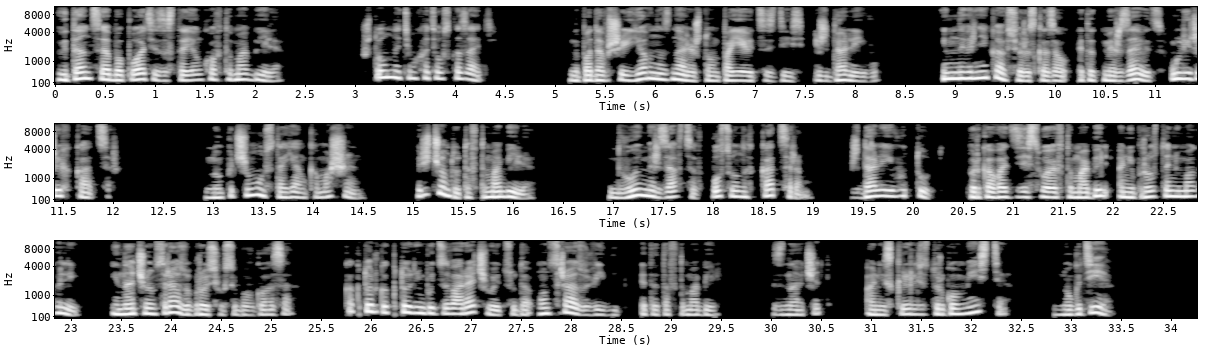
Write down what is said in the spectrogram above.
Квитанция об оплате за стоянку автомобиля. Что он этим хотел сказать? Нападавшие явно знали, что он появится здесь, и ждали его. Им наверняка все рассказал этот мерзавец Ульрих Кацер. Но почему стоянка машин? При чем тут автомобиля? Двое мерзавцев, посланных Кацером, ждали его тут. Парковать здесь свой автомобиль они просто не могли, иначе он сразу бросился бы в глаза. Как только кто-нибудь заворачивает сюда, он сразу видит этот автомобиль. Значит, они скрылись в другом месте? Но где?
